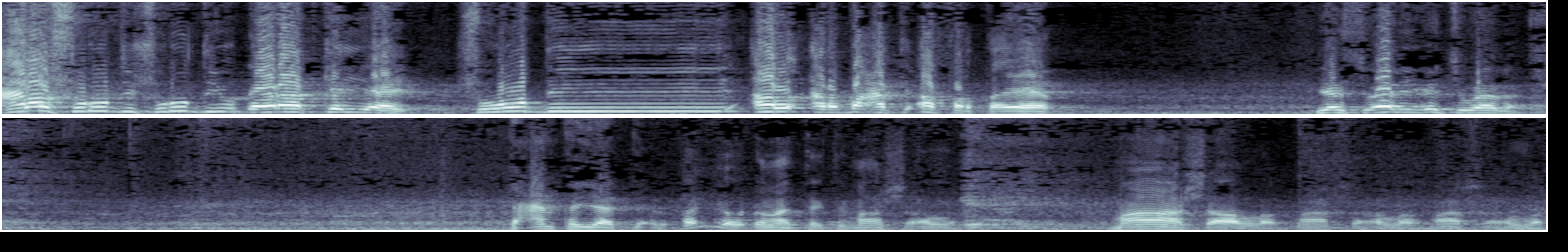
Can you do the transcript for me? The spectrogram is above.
calaa shuruudi shuruudiiu dheeraad ka yahay. Shuruudii alarbacati afarta aheed yaa su'aal iga jawaaba. Gacanta yaa agga o dhamaad taagtay maasha allah. Maasha allah maasha allah maasha allah.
